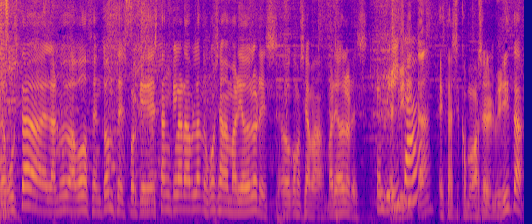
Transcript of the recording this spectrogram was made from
Me gusta la nueva voz entonces, porque es tan clara hablando. ¿Cómo se llama? María Dolores. ¿O cómo se llama? María Dolores. El El virita. Virita. Esta es- ¿Cómo va a ser el Virita?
